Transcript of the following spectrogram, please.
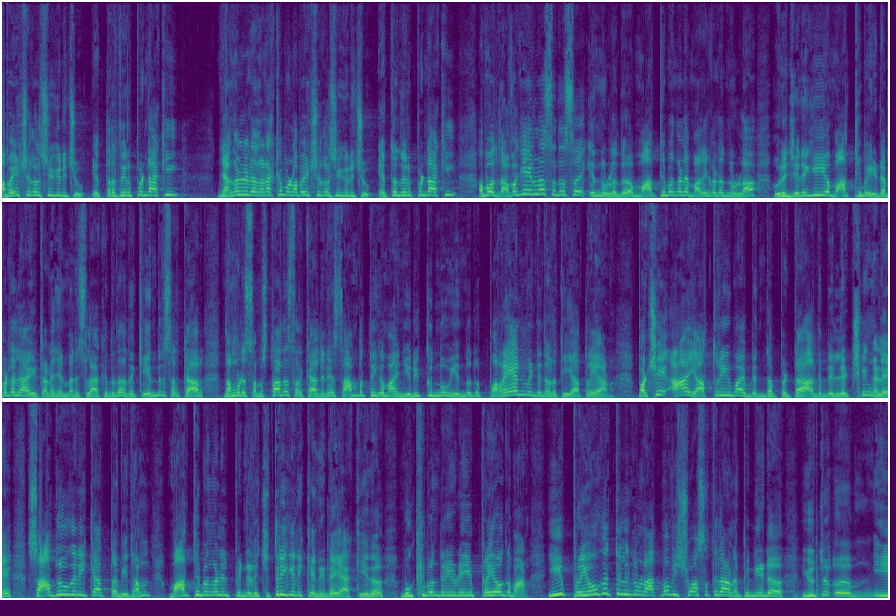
അപേക്ഷകൾ സ്വീകരിച്ചു. എത്ര തീർപ്പുണ്ടാക്കി? ഞങ്ങളുടെ അടക്കമുള്ള അപേക്ഷകൾ സ്വീകരിച്ചു. എത്ര തീർപ്പുണ്ടാക്കി? അപ്പോൾ നവകേരള സദസ്സ് എന്നുള്ളത് മാധ്യമങ്ങളെ മറികടന്നുള്ള ഒരു ജനകീയ മാധ്യമ ഇടപെടലായിട്ടാണ് ഞാൻ മനസ്സിലാക്കുന്നത്. അത് കേന്ദ്ര സർക്കാർ നമ്മുടെ സംസ്ഥാന സർക്കാരിനെ സാമ്പത്തികമായി ഞെരുക്കുന്നു എന്നത് പറയാൻ വേണ്ടി നടത്തിയ യാത്രയാണ്. പക്ഷേ ആ യാത്രയുമായി ബന്ധപ്പെട്ട് അതിന്റെ ലക്ഷ്യങ്ങളെ സാധൂകരിക്കാത്ത വിധം മാധ്യമങ്ങളിൽ പിന്നീട് ചിത്രീകരിക്കാൻ ഇടയാക്കിയത് മുഖ്യമന്ത്രിയുടെ ഈ പ്രയോഗമാണ്. ഈ പ്രയോഗത്തിൽ നിന്നുള്ള ആത്മവിശ്വാസത്തിലാണ് പിന്നീട് യൂത്ത് ഈ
